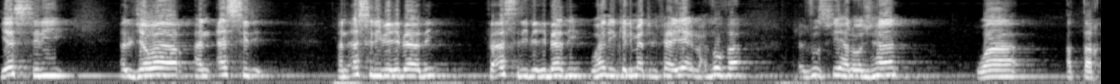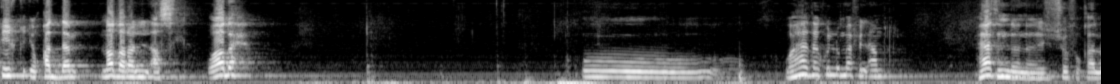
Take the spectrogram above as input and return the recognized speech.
يسري الجوار أن أسري أن أسري بعبادي فأسري بعبادي وهذه الكلمات اللي فيها ياء محذوفة يجوز فيها الوجهان والترقيق يقدم نظرا للأصل. واضح؟ وهذا كل ما في الأمر. هات شوفوا قال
